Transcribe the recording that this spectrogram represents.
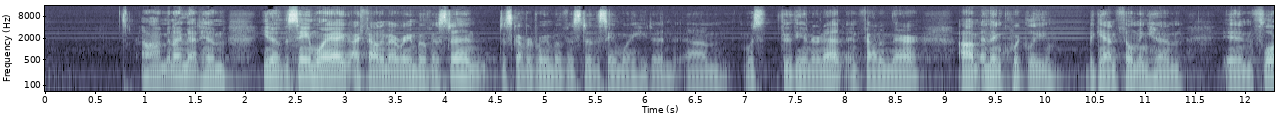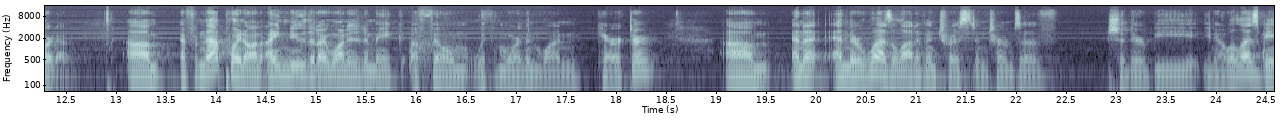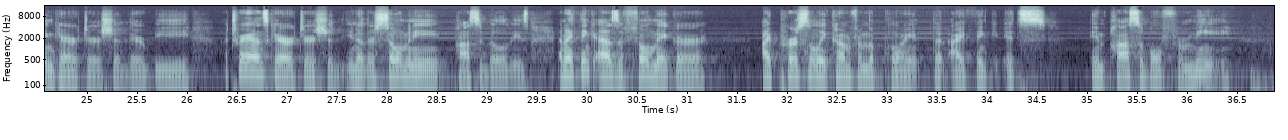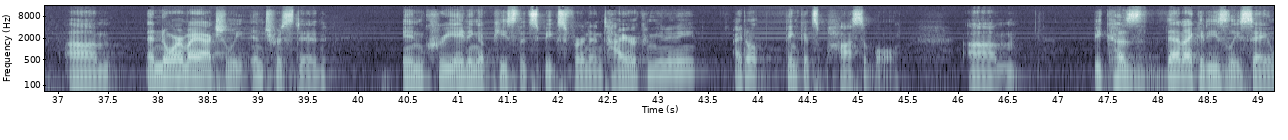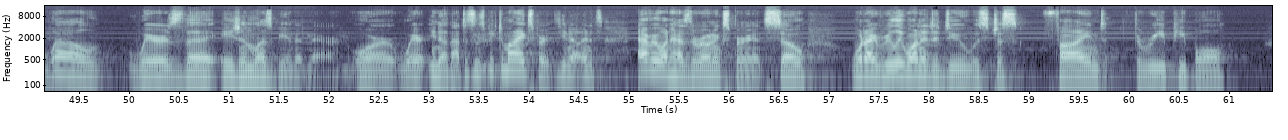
Um, and I met him, you know, the same way. I, I found him at Rainbow Vista and discovered Rainbow Vista the same way he did. Um, was through the internet and found him there, um, and then quickly began filming him in Florida. Um, and from that point on, I knew that I wanted to make a film with more than one character. Um, and, and there was a lot of interest in terms of should there be, you know, a lesbian character? Should there be a trans character? Should, you know, there's so many possibilities. And I think as a filmmaker, I personally come from the point that I think it's impossible for me, um, and nor am I actually interested in creating a piece that speaks for an entire community. I don't think it's possible. Um, because then I could easily say, well, where's the Asian lesbian in there? Or where, you know, that doesn't speak to my experience, you know, and it's, everyone has their own experience. So what I really wanted to do was just find three people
